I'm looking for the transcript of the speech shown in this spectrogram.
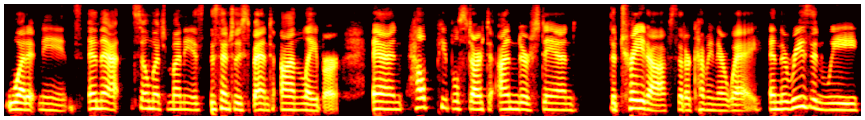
what it means and that so much money is essentially spent on labor and help people start to understand the trade offs that are coming their way. And the reason we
